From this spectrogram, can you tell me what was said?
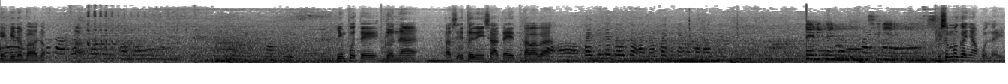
May binabalak. Ah. Yung puti, doon na. Tapos ito na yung sa atin. Tama ba? Oo, pwede na daw to ano. Pwede ka na manood Balikan mo, please. Gusto mo ganyang kulay?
